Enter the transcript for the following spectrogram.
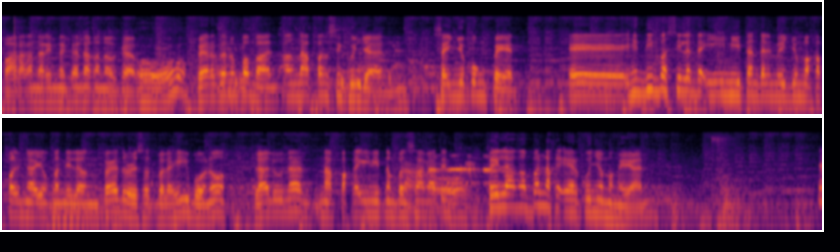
Para ka na rin nag-anak, ano, Gab? Oo. Pero ganun pa man, ang napansin ko dyan, sa inyo pong pet, eh, hindi ba sila naiinitan dahil medyo makapal nga yung kanilang feathers at balahibo, no? Lalo na, napakainit ng bansa natin. Kailangan ba naka-aircon yung mga yan?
